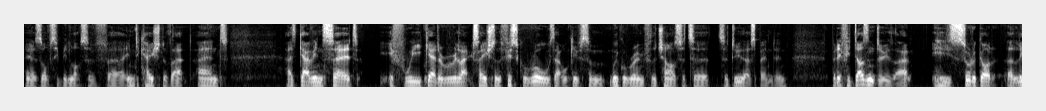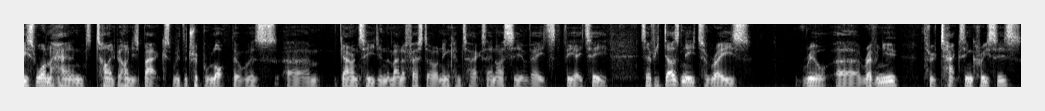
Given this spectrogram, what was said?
There's obviously been lots of uh, indication of that, and as Gavin said, if we get a relaxation of the fiscal rules, that will give some wiggle room for the Chancellor to, to do that spending. But if he doesn't do that, he's sort of got at least one hand tied behind his back with the triple lock that was um, guaranteed in the manifesto on income tax, NIC, and VAT. So if he does need to raise real uh, revenue through tax increases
